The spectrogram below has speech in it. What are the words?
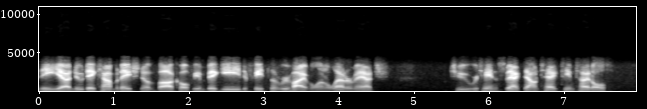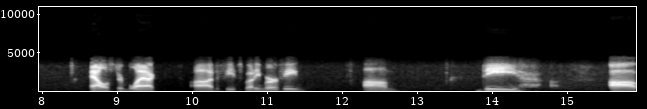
the uh, New Day combination of uh, Kofi and Big E defeats the Revival in a ladder match to retain the SmackDown Tag Team titles. Aleister Black uh, defeats Buddy Murphy. Um, the uh,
